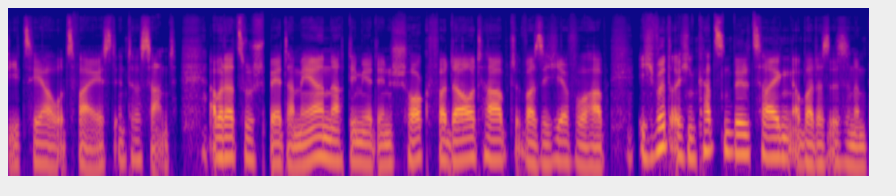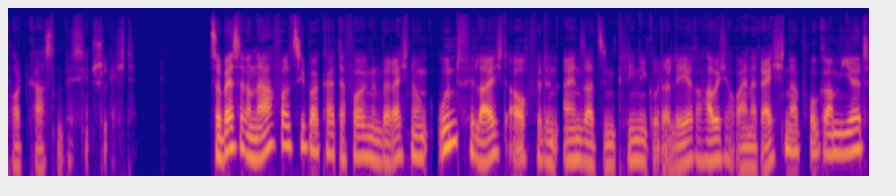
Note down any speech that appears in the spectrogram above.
die CaO2, ist interessant. Aber dazu später mehr, nachdem ihr den Schock verdaut habt, was ich hier vorhab. Ich würde euch ein Katzenbild zeigen, aber das ist in einem Podcast ein bisschen schlecht. Zur besseren Nachvollziehbarkeit der folgenden Berechnung und vielleicht auch für den Einsatz in Klinik oder Lehre habe ich auch einen Rechner programmiert.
